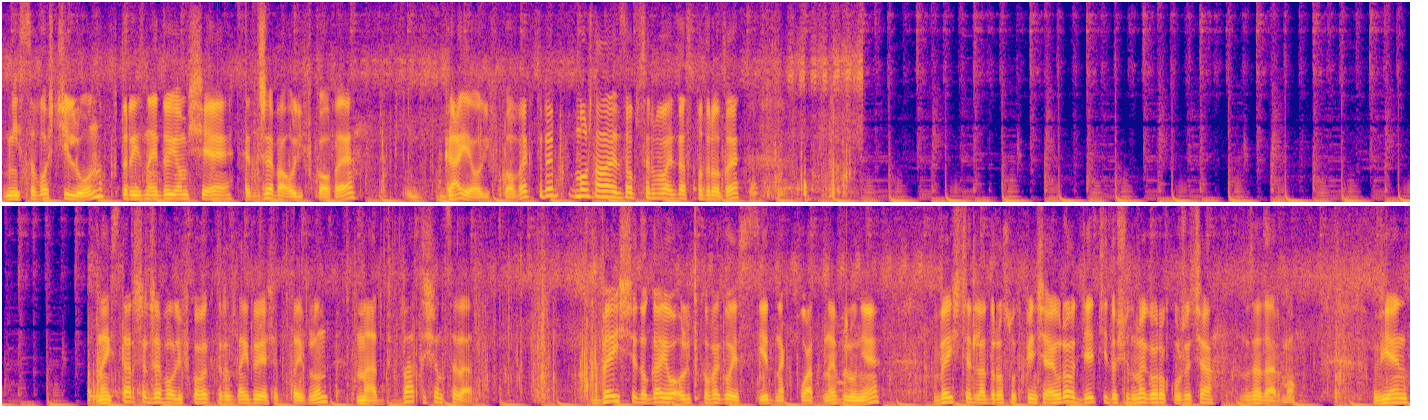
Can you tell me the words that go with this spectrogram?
w miejscowości Lun, w której znajdują się drzewa oliwkowe, gaje oliwkowe, które można nawet zaobserwować zaraz po drodze. Najstarsze drzewo oliwkowe, które znajduje się tutaj w Lun, ma 2000 lat. Wejście do gaju oliwkowego jest jednak płatne w Lunie. Wejście dla dorosłych 5 euro, dzieci do 7 roku życia za darmo. Więc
